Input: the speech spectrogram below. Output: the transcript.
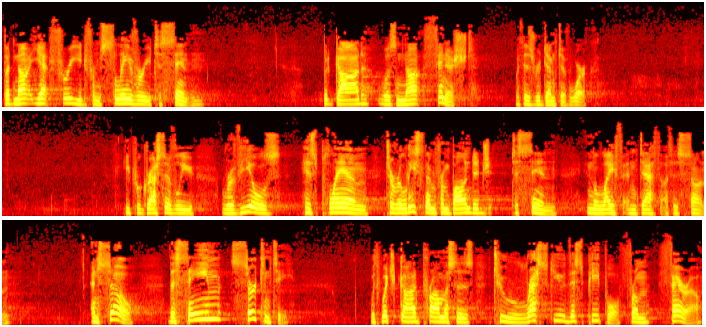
but not yet freed from slavery to sin. But God was not finished with his redemptive work. He progressively reveals his plan to release them from bondage to sin in the life and death of his son. And so, the same certainty with which God promises to rescue this people from Pharaoh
